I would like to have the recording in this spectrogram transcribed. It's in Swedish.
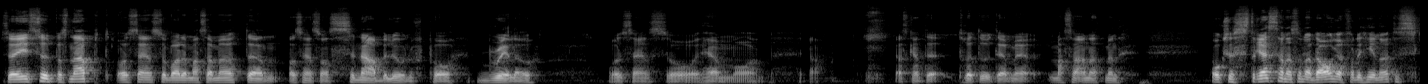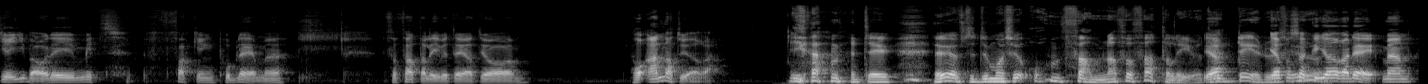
så det gick supersnabbt. Och sen så var det massa möten. Och sen så en snabb lunch på Brillo. Och sen så hem och ja, jag ska inte trötta ut er med massa annat men också stressande sådana dagar för du hinner inte skriva och det är mitt fucking problem med författarlivet är att jag har annat att göra. Ja, men efter du måste ju omfamna författarlivet. Ja, det är det du jag försöker göra det men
